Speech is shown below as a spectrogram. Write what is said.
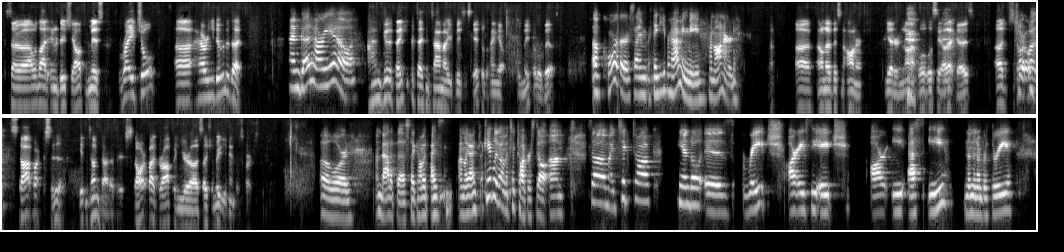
So uh, I would like to introduce y'all to Miss Rachel. Uh, how are you doing today? I'm good. How are you? I'm good. Thank you for taking time out of your busy schedule to hang out with me for a little bit. Of course. I'm thank you for having me. I'm honored. Uh, I don't know if it's an honor yet or not. We'll, we'll see how that goes. Uh, start True. by start by getting tongue tied over here. Start by dropping your uh, social media handles first. Oh Lord, I'm bad at this. Like I'm, I, I'm like I, I can't believe I'm a TikToker still. Um, so my TikTok handle is Rach R A C H R E S E, and then the number three,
